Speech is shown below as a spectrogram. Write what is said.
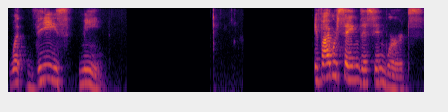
what these mean. If I were saying this in words,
